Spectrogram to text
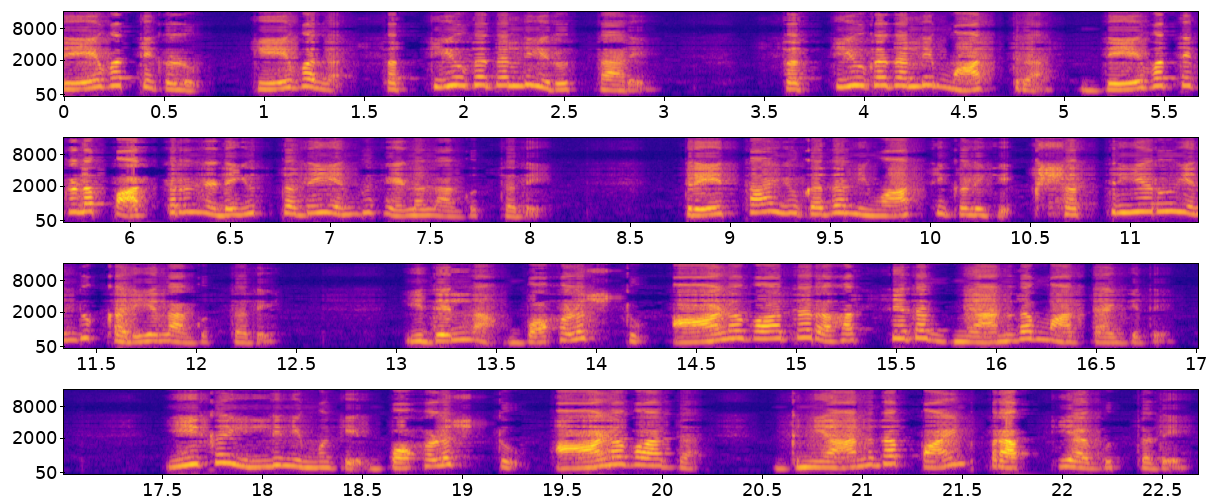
ದೇವತೆಗಳು ಕೇವಲ ಸತ್ಯಯುಗದಲ್ಲಿ ಇರುತ್ತಾರೆ. ಸತ್ಯಯುಗದಲ್ಲಿ ಮಾತ್ರ ದೇವತೆಗಳ ಪಾತ್ರ ನಡೆಯುತ್ತದೆ ಎಂದು ಹೇಳಲಾಗುತ್ತದೆ. ತ್ರೇತಾಯುಗದ ನಿವಾಸಿಗಳಿಗೆ ಕ್ಷತ್ರಿಯರು ಎಂದು ಕರೆಯಲಾಗುತ್ತದೆ. ಇದೆಲ್ಲ ಬಹಳಷ್ಟು ಆಳವಾದ ರಹಸ್ಯದ ಜ್ಞಾನದ ಮಾತಾಗಿದೆ. ಈಗ ಇಲ್ಲಿ ನಿಮಗೆ ಬಹಳಷ್ಟು ಆಳವಾದ ಜ್ಞಾನದ ಪಾಯಿಂಟ್ ಪ್ರಾಪ್ತಿಯಾಗುತ್ತದೆ.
